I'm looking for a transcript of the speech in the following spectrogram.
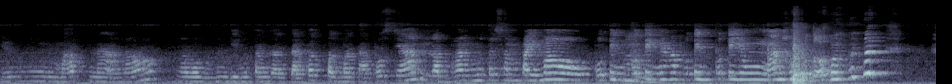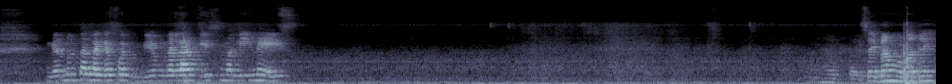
yung map na ano, na wag hindi mo tanggal. Dapat pag matapos yan, labhan mo ta sampay mo. Puting-puting nga, puting-puti yung ano mo doon. Ganun talaga pag yung lalaki is malinis. Sa iba muna din.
